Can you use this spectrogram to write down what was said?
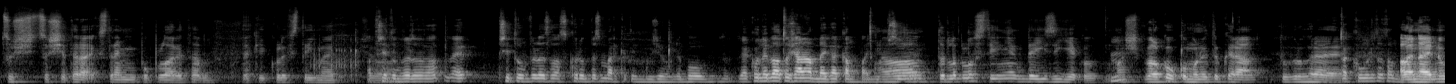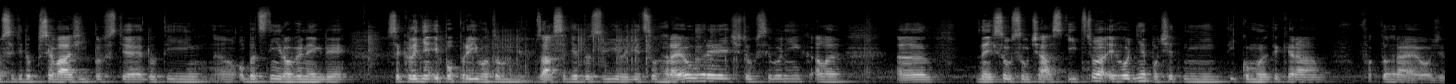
což, což je teda extrémní popularita v jakýkoliv streamech. A přitom přitom vylezla skoro bez marketingu, že jo? Nebo jako nebyla to žádná mega kampaň. No, tohle bylo stejně jak Daisy, jako máš velkou komunitu, která tu hru hraje. Ta komunita tam Ale najednou se ti to převáží prostě do té uh, obecné roviny, kdy se klidně i poprý o tom v zásadě dozví lidi, co hrajou hry, čtou si o nich, ale uh, nejsou součástí třeba i hodně početní té komunity, která fakt to hraje, jo? Že,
